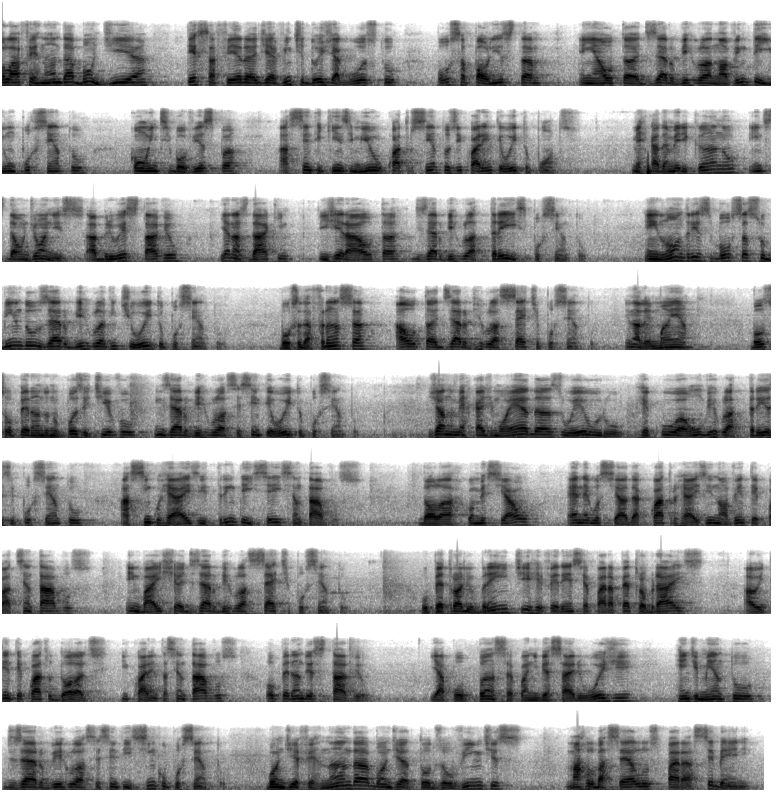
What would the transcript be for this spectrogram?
Olá, Fernanda, bom dia. Terça-feira, dia 22 de agosto, Bolsa Paulista em alta de 0,91%, com o índice Bovespa a 115.448 pontos. Mercado americano, índice Dow Jones abriu estável e a Nasdaq ligeira alta de 0,3%. Em Londres, bolsa subindo 0,28%. Bolsa da França, alta de 0,7% e na Alemanha, bolsa operando no positivo em 0,68%. Já no mercado de moedas, o euro recua 1,13% a R$ 5,36. Dólar comercial é negociado a R$ 4,94, em baixa de 0,7%. O petróleo Brent, referência para Petrobras, a 84 dólares e 40 centavos, operando estável e a poupança com aniversário hoje, rendimento de 0,65%. Bom dia, Fernanda. Bom dia a todos os ouvintes. Marlo Barcelos para a CBN.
